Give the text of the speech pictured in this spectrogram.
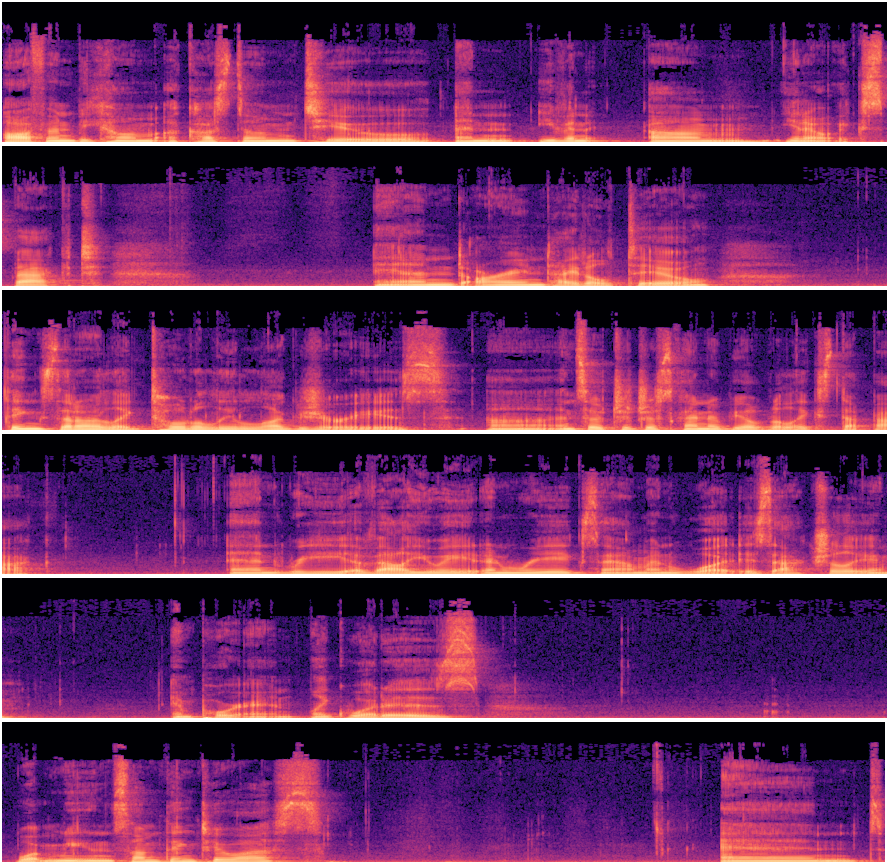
often become accustomed to and even, um, you know, expect and are entitled to things that are like totally luxuries. Uh, and so to just kind of be able to like step back and reevaluate and re examine what is actually important, like what is what means something to us and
